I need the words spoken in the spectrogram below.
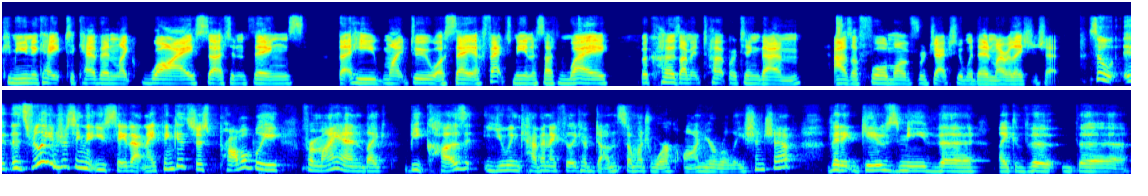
communicate to Kevin like why certain things that he might do or say affect me in a certain way because I'm interpreting them as a form of rejection within my relationship. So it's really interesting that you say that. And I think it's just probably from my end, like because you and Kevin, I feel like have done so much work on your relationship that it gives me the like the the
